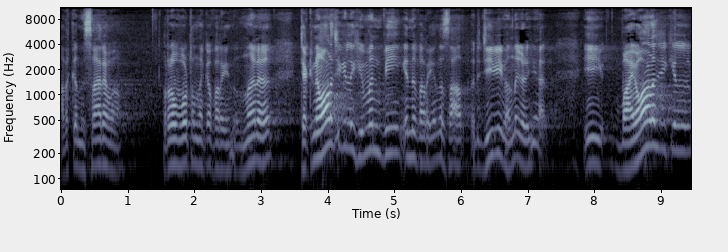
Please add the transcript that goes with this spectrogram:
അതൊക്കെ നിസ്സാരമാണ്. റോബോട്ട് എന്നൊക്കെ പറയുന്നത്. എന്നാൽ ടെക്നോളജിക്കൽ ഹ്യൂമൻ ബീങ് എന്ന് പറയുന്ന സാ ഒരു ജീവി വന്നു കഴിഞ്ഞാൽ ഈ ബയോളജിക്കൽ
